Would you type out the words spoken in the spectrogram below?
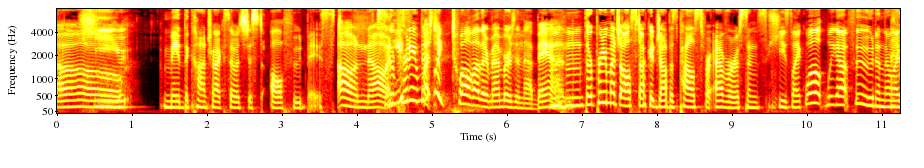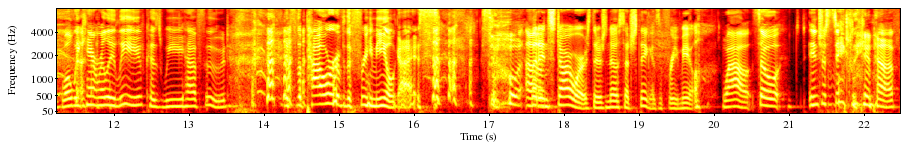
Oh. He made the contract so it's just all food based. Oh, no. So they're pretty there's like 12 other members in that band. Mhm. They're pretty much all stuck at Jabba's palace forever since he's like, well, we got food. And they're like, well, we can't really leave because we have food. it's the power of the free meal, guys. So, um, But in Star Wars, there's no such thing as a free meal. Wow. So, interestingly enough,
